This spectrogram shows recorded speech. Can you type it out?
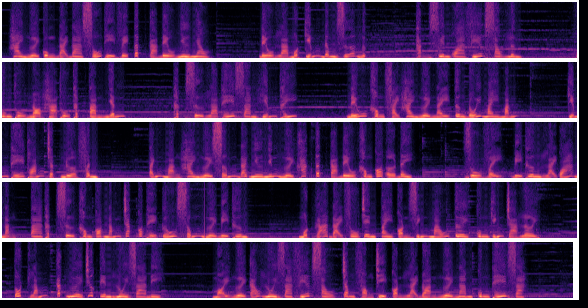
Hai người cùng đại đa số thì về tất cả đều như nhau. Đều là một kiếm đâm giữa ngực. Thẳng xuyên qua phía sau lưng. Hung thủ nọ hạ thủ thật tàn nhẫn. Thật sự là thế gian hiếm thấy. Nếu không phải hai người này tương đối may mắn. Kiếm thế thoáng chật nửa phân. Tánh mạng hai người sớm đã như những người khác tất cả đều không có ở đây. Dù vậy, bị thương lại quá nặng, ta thật sự không có nắm chắc có thể cứu sống người bị thương. Một gã đại phu trên tay còn dính máu tươi cung kính trả lời. Tốt lắm, các ngươi trước tiên lui ra đi. Mọi người cáo lui ra phía sau, trong phòng chỉ còn lại đoàn người nam cung thế ra.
